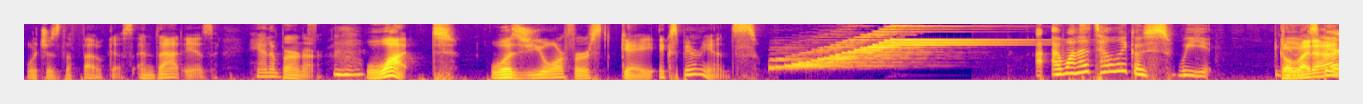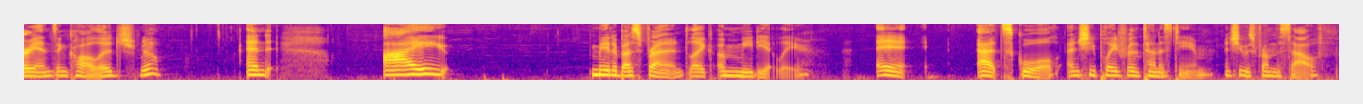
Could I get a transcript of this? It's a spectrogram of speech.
which is the focus, and that is Hannah Berner. Mm-hmm. What was your first gay experience? I, I want to tell like a sweet Go gay right ahead. experience in college, Yeah. and I made a best friend like immediately, at school, and she played for the tennis team, and she was from the south,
